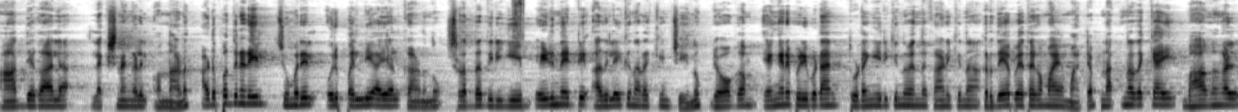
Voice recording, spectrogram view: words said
ആദ്യകാല ലക്ഷണങ്ങളിൽ ഒന്നാണ്. അടുപ്പത്തിനിടയിൽ ചുമരിൽ ഒരു പല്ലി അയാൾ കാണുന്നു. ശ്രദ്ധ തിരികുകയും എഴുന്നേറ്റ് അതിലേക്ക് നടക്കുകയും ചെയ്യുന്നു. രോഗം എങ്ങനെ പിടിപെടാൻ തുടങ്ങിയിരിക്കുന്നുവെന്ന് കാണിക്കുന്ന ഹൃദയഭേദകമായ മാറ്റം. നഗ്നതയ്ക്കായി ഭാഗങ്ങൾ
